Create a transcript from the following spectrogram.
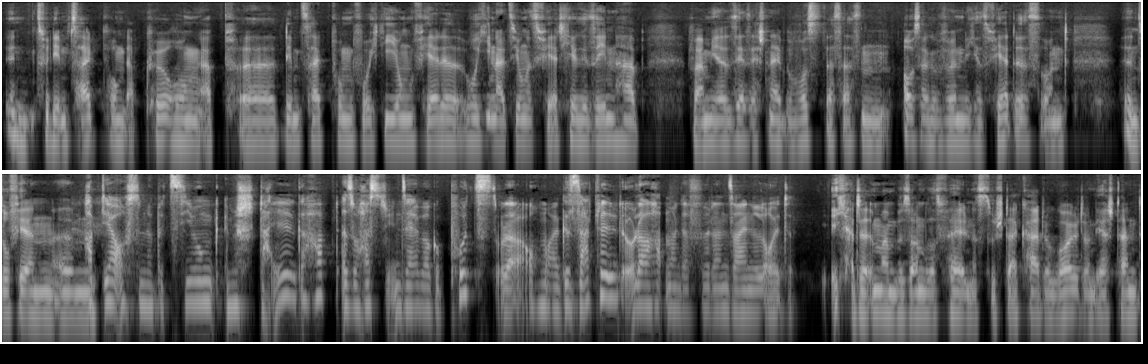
In, zu dem Zeitpunkt ab Körung, ab äh, dem Zeitpunkt, wo ich die jungen Pferde, wo ich ihn als junges Pferd hier gesehen habe, war mir sehr, sehr schnell bewusst, dass das ein außergewöhnliches Pferd ist und insofern. Ähm, Habt ihr auch so eine Beziehung im Stall gehabt? Also hast du ihn selber geputzt oder auch mal gesattelt oder hat man dafür dann seine Leute? ich hatte immer ein besonderes Verhältnis zu Staccato Gold und er stand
